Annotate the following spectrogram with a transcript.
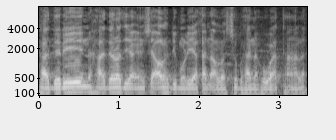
Hadirin hadirat yang insya Allah dimuliakan Allah Subhanahu wa taala.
